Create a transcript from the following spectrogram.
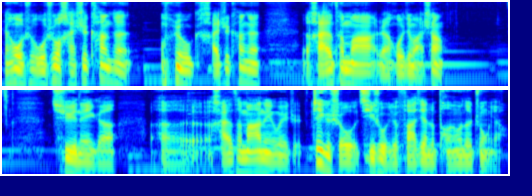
然后我说：“我说我还是看看，我说我还是看看孩子他妈。”然后我就马上去那个呃孩子他妈那个位置。这个时候，其实我就发现了朋友的重要。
